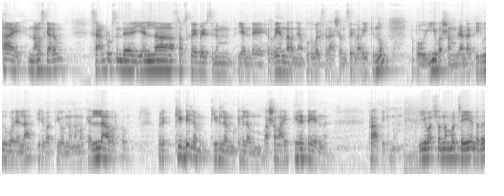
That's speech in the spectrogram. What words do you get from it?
Hi നമസ്കാരം. Sand റൂട്ട്സിന്റെ എല്ലാ സബ്സ്ക്രൈബേഴ്സിനും എന്റെ ഹൃദയം നിറഞ്ഞ പുതുവത്സരാശംസകൾ അറിയിക്കുന്നു. അപ്പോൾ ഈ വർഷം രണ്ടായിരത്തി ഇരുപത് പോലെയല്ല ഇരുപത്തി ഒന്ന് നമുക്കെല്ലാവർക്കും ഒരു കിടിലം കിടിലം കിടിലം വർഷമായി തീരട്ടെ എന്ന് പ്രാർത്ഥിക്കുന്നു. ഈ വർഷം നമ്മൾ ചെയ്യേണ്ടത്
